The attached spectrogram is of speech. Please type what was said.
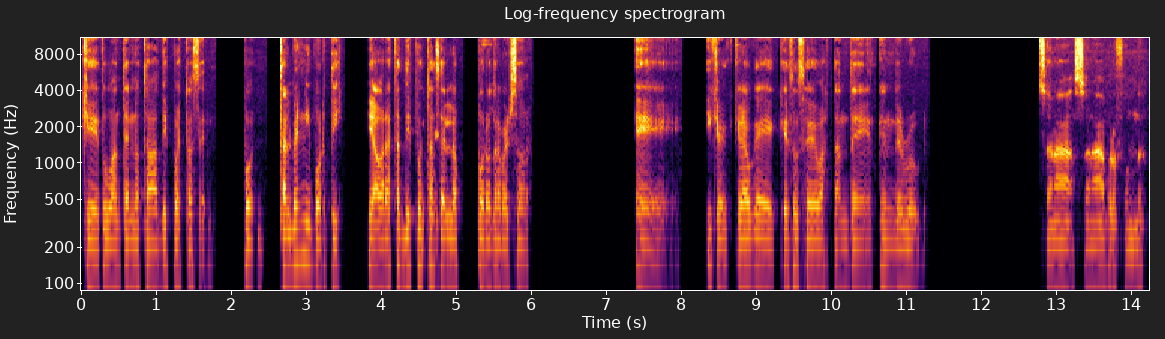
que tú antes no estabas dispuesto a hacer. tal vez ni por ti. Y ahora estás dispuesto a hacerlo por otra persona. Eh, y creo que, que, eso se ve bastante en, The Road. Suena, suena profundo.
